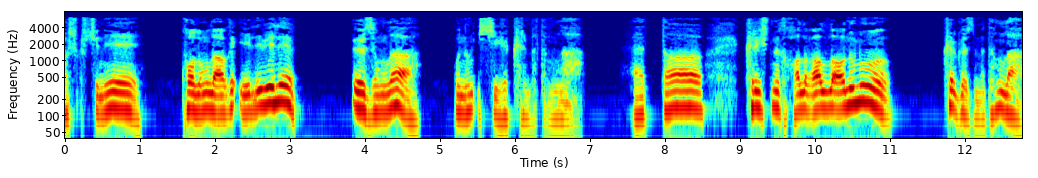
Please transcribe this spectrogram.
ochqichini qo'linglarga ilib ilib o'zinglar uning ichiga kirmadinglar. Hatto kirishni xohlaganlarnimi kirgizmidinglar?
